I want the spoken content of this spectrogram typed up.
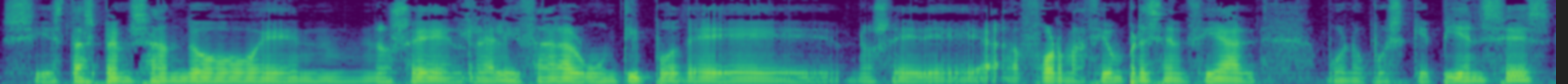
si estás pensando en no sé en realizar algún tipo de no sé de formación presencial bueno pues que pienses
